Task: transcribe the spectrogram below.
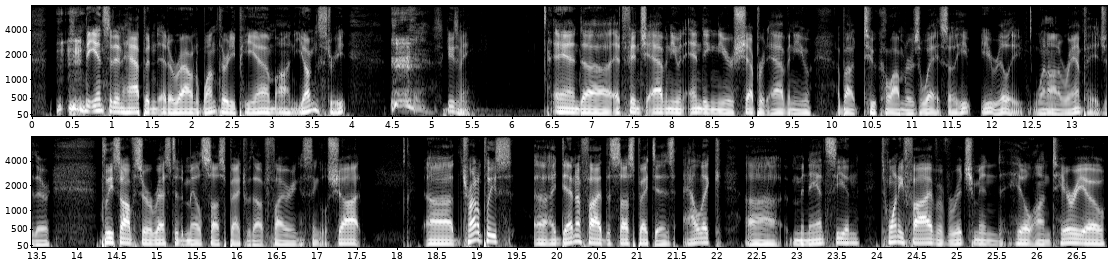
the incident happened at around 1:30 p.m. on Yonge Street. Excuse me and uh, at Finch Avenue and ending near Sheppard Avenue, about two kilometers away. So he, he really went on a rampage there. Police officer arrested a male suspect without firing a single shot. Uh, the Toronto police uh, identified the suspect as Alek uh, Minassian, 25 of Richmond Hill, Ontario.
